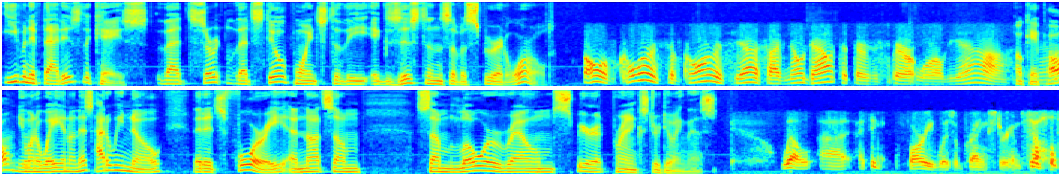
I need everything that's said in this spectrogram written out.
even if that is the case, that certain that still points to the existence of a spirit world. oh, of course, of course, yes. I've no doubt that there's a spirit world. Yeah. Okay, Yeah, Paul, you want to weigh in on this? How do we know that it's Forry and not some some lower realm spirit prankster doing this? Well, uh, I think Forry was a prankster himself,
